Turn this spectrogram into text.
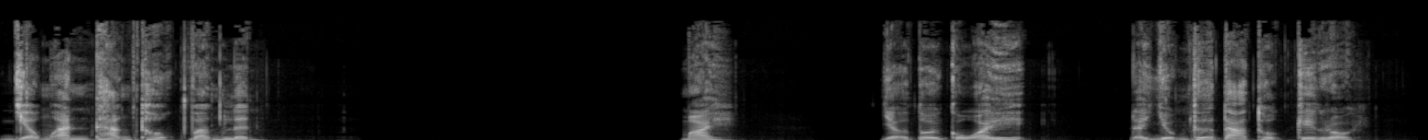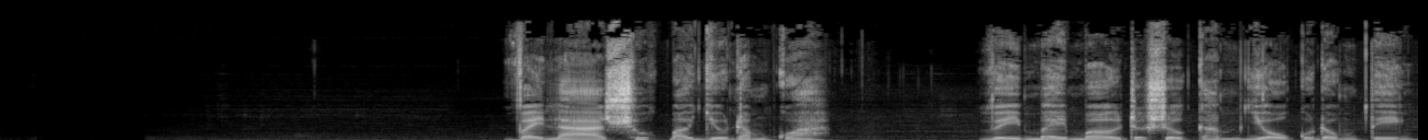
giọng anh thẳng thốt vang lên. Mai, vợ tôi cô ấy đã dùng thứ tà thuật kia rồi. Vậy là suốt bao nhiêu năm qua Vì mây mờ trước sự cám dỗ của đồng tiền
